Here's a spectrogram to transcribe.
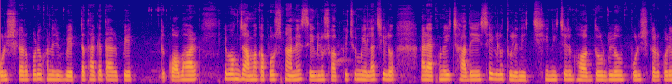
পরিষ্কার করে ওখানে যে বেডটা থাকে তার বেড কভার এবং জামা কাপড় স্নানে সেগুলো সব কিছু মেলা ছিল। আর এখন ওই ছাদে এসে এগুলো তুলে নিচ্ছি। নিচের ঘর দৌড়গুলো পরিষ্কার করে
